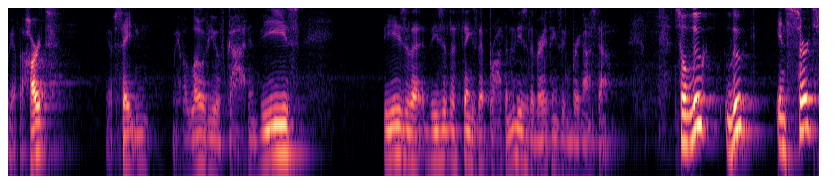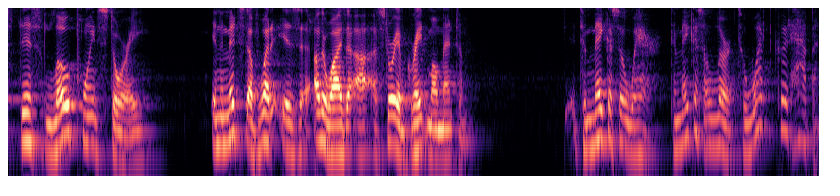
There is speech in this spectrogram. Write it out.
we have the heart, we have Satan, we have a low view of God. And these, these, are, the, these are the things that brought them, these are the very things that can bring us down. So, Luke, Luke inserts this low point story in the midst of what is otherwise a, a story of great momentum to make us aware, to make us alert to what could happen.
